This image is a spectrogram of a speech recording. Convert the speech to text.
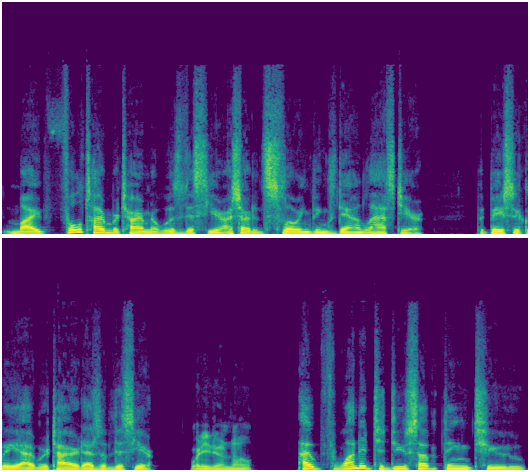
My full time retirement was this year. I started slowing things down last year, but basically, I'm retired as of this year. What are you doing now? I've wanted to do something to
